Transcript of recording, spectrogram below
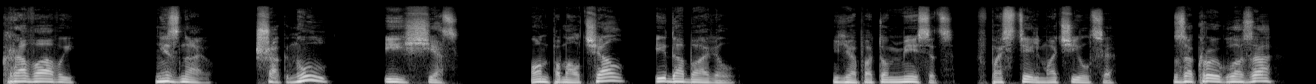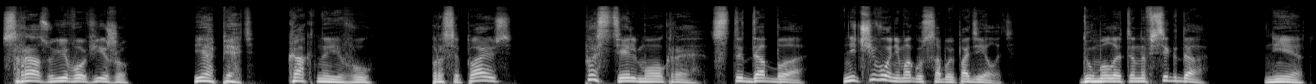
кровавый. Не знаю. Шагнул и исчез. Он помолчал и добавил. Я потом месяц в постель мочился. Закрою глаза, сразу его вижу. И опять, как наяву. Просыпаюсь. Постель мокрая, стыдоба. Ничего не могу с собой поделать. Думал, это навсегда. Нет,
